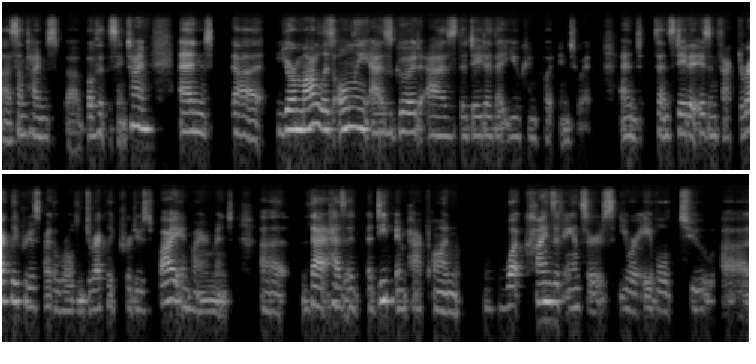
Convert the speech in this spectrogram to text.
uh, sometimes uh, both at the same time. And uh, your model is only as good as the data that you can put into it. And since data is in fact directly produced by the world and directly produced by environment, uh, that has a, a, deep impact on what kinds of answers you are able to uh,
